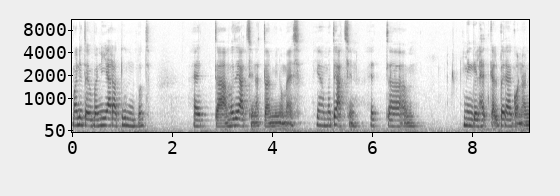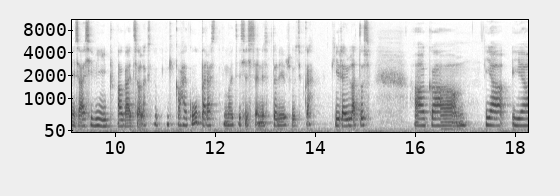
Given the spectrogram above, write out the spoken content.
ma olin ta juba nii ära tundnud, et äh, ma teadsin, et ta on minu mees. Ja ma teadsin, et äh, mingil hetkel perekonnani see asi viib, aga et see oleks nagu mingi kahe kuu pärast niimoodi, siis see lihtsalt oli niisugune kiire üllatus. aga ja, ja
